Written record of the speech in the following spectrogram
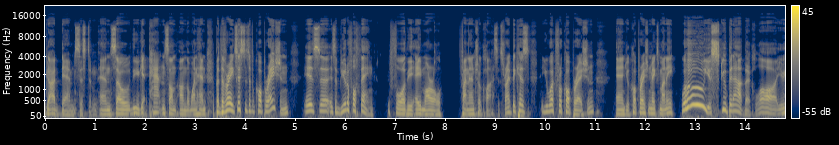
goddamn system. And so you get patents on, on the one hand, but the very existence of a corporation is uh, is a beautiful thing for the amoral financial classes, right? Because you work for a corporation and your corporation makes money, woohoo, you scoop it out, the claw. You,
